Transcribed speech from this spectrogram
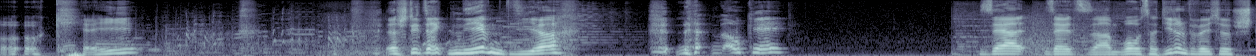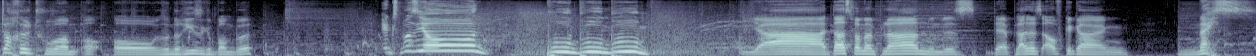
okay. Er steht direkt neben dir. okay. Sehr seltsam. Wow, was hat die denn für welche? Stachelturm. Oh oh, so eine riesige Bombe. Explosion! Boom, boom, boom. Ja, das war mein Plan und es, der Plan ist aufgegangen. Nice.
